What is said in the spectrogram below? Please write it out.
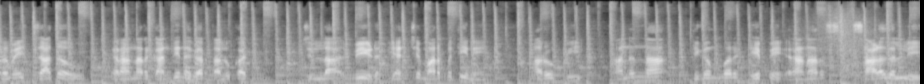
रमेश जाधव राहणार गांधीनगर तालुका जिल्हा बीड यांचे मार्फतीने आरोपी आनंदा दिगंबर ढेपे राहणार साळगल्ली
